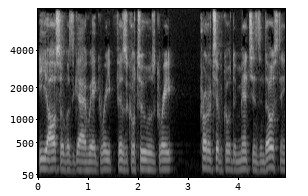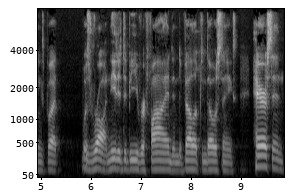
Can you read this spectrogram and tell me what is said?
he also was a guy who had great physical tools, great prototypical dimensions and those things, but was raw, needed to be refined and developed in those things. Harrison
